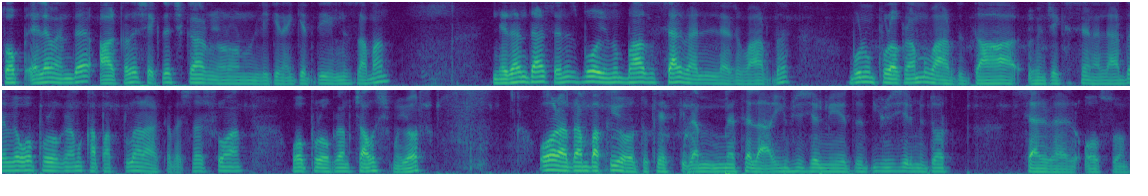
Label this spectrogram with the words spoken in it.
Top 11'de arkadaş ekle çıkarmıyor onun ligine girdiğimiz zaman. Neden derseniz bu oyunun bazı serverlileri vardı. Bunun programı vardı daha önceki senelerde ve o programı kapattılar arkadaşlar. Şu an o program çalışmıyor. Oradan bakıyorduk eskiden mesela 127 124 server olsun.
